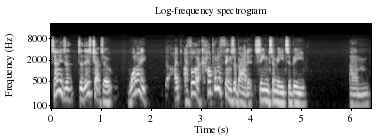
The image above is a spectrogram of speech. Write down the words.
turning to, to this chapter, what I, I I thought a couple of things about it seemed to me to be um,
